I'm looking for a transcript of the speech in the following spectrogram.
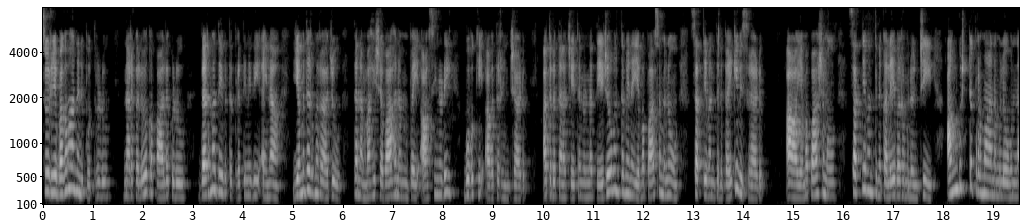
సూర్య భగవానుని పుత్రుడు నరకలోక పాలకుడు ధర్మదేవత ప్రతినిధి అయిన యమధర్మరాజు తన మహిష వాహనంపై ఆసీనుడై భువకి అవతరించాడు. అతడు తన చేతనున్న తేజోవంతమైన యమపాశమును సత్యవంతునిపైకి విసిరాడు. ఆ యమపాశము సత్యవంతుని కలేబరము నుంచి అంగుష్ట ప్రమాణములో ఉన్న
